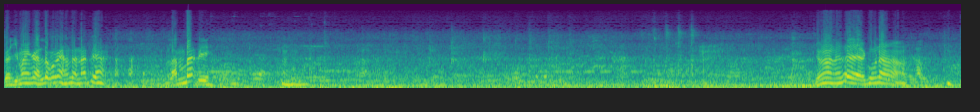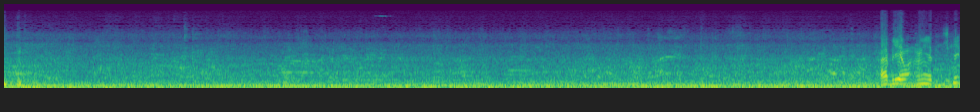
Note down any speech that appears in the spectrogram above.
Dah gimana kan? Lauk kan? Dah nak habis ah. Lambat dia. Jangan ada guna. Ah beli awak ni sikit.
